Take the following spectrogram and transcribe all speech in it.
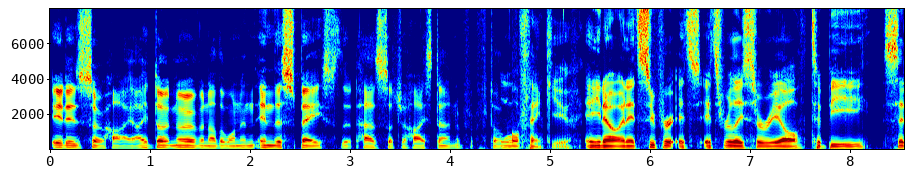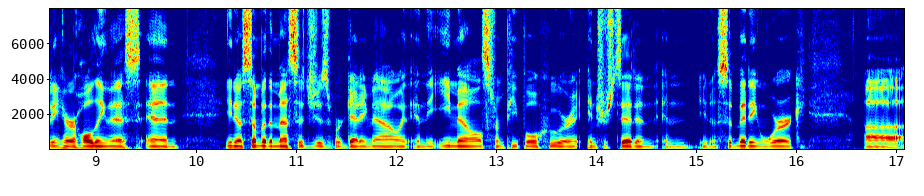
it is so high. I don't know of another one in, in this space that has such a high standard for photography. Well, thank you. And, you know, and it's super. It's it's really surreal to be sitting here holding this, and you know, some of the messages we're getting now, and, and the emails from people who are interested in, in you know, submitting work. Uh,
